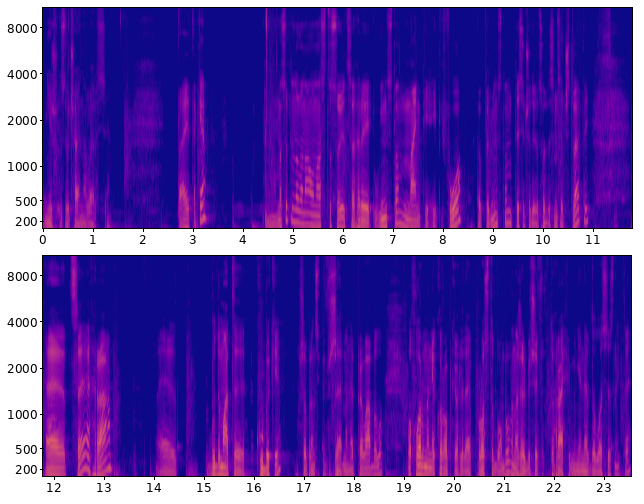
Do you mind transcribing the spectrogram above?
ніж звичайна версія. Та й таке. Наступна новина у нас стосується гри Winston 1984, тобто Winston 1984. Е, Це гра е, буде мати кубики, що, в принципі, вже мене привабило. Оформлення коробки виглядає просто бомбово. На жаль, більше фотографій мені не вдалося знайти.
